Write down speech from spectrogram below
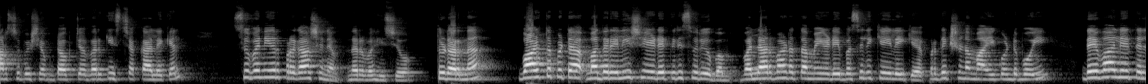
archbishop doctor Varghese Chakkalakkal souvenir പ്രകാശനം നിർവഹിച്ചു. തുടർന്ന് വാഴ്ത്തപ്പെട്ട മദർ എലീഷയുടെ തിരുസ്വരൂപം വല്ലാർപാടത്തമ്മയുടെ ബസലിക്കയിലേക്ക് പ്രദക്ഷിണമായി കൊണ്ടുപോയി ദേവാലയത്തിൽ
